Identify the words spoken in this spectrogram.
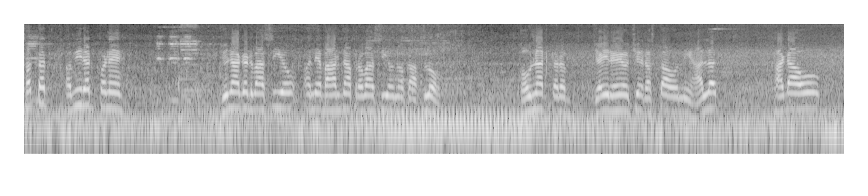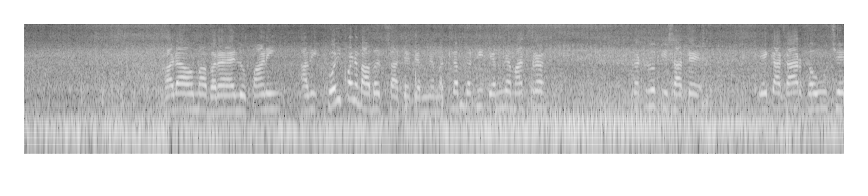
સતત અવિરતપણે જુનાગઢવાસીઓ અને બહારના પ્રવાસીઓનો કાફલો ભવનાથ તરફ જઈ રહ્યો છે રસ્તાઓની હાલત. ખાડાઓ, ખાડાઓમાં ભરાયેલું પાણી આવી કોઈ પણ બાબત સાથે તેમને મતલબ નથી, તેમને માત્ર પ્રકૃતિ સાથે એકાકાર થવું છે,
